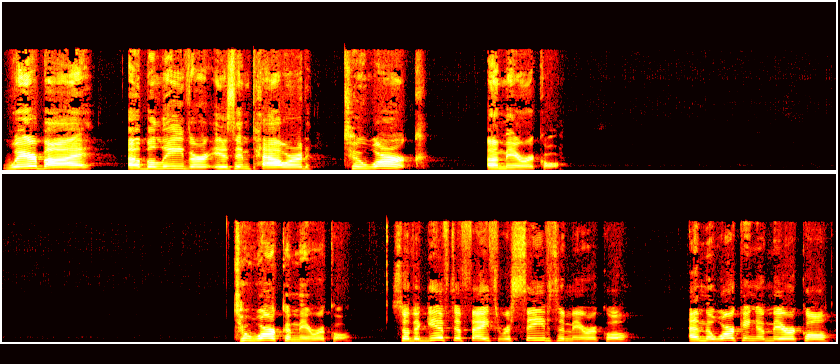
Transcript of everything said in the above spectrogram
whereby a believer is empowered to work a miracle. To work a miracle. So the gift of faith receives a miracle, and the working of miracle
